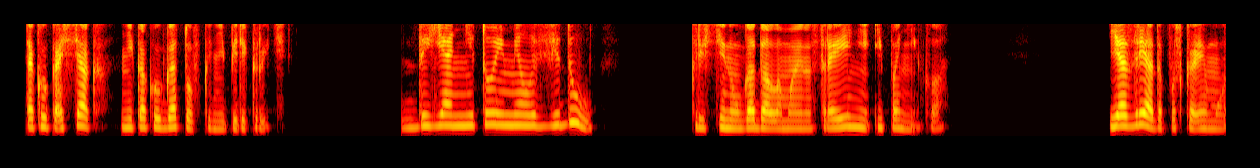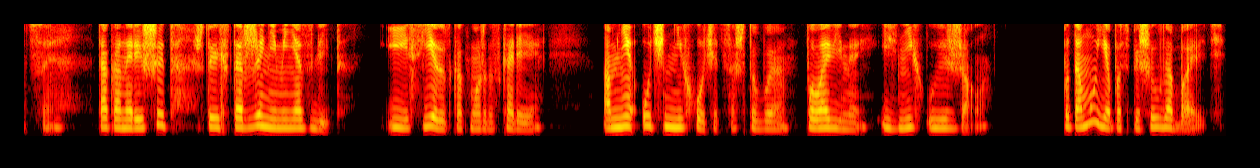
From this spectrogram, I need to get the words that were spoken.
Такой косяк никакой готовкой не перекрыть. Да я не то имела в виду. Кристина угадала мое настроение и поникла. Я зря допускаю эмоции. Так она решит, что их вторжение меня злит, и съедут как можно скорее. А мне очень не хочется, чтобы половина из них уезжала. Потому я поспешил добавить.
